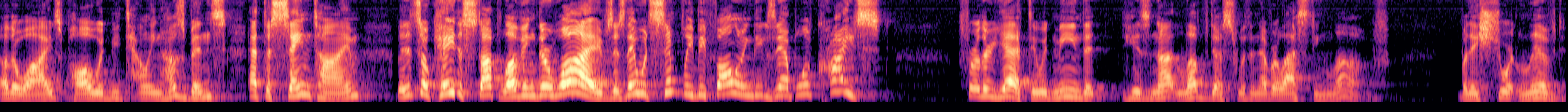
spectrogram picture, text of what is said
Otherwise, Paul would be telling husbands at the same time that it's okay to stop loving their wives, as they would simply be following the example of Christ. Further yet, it would mean that he has not loved us with an everlasting love, but a short lived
